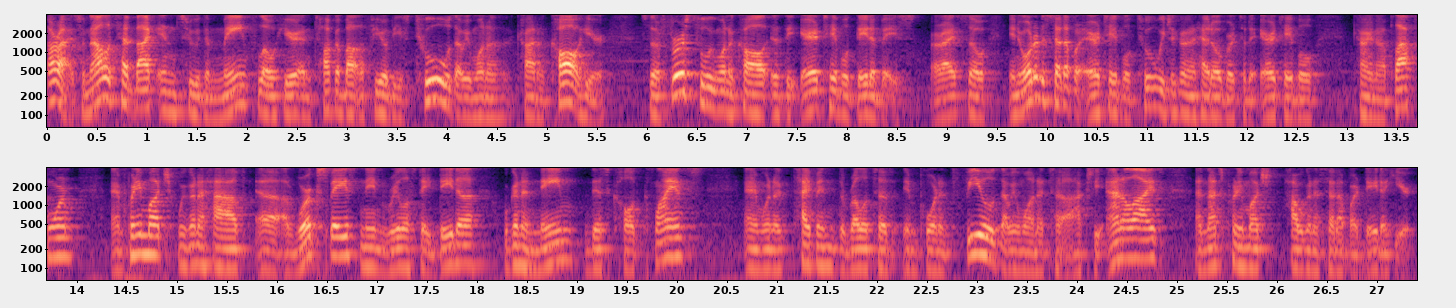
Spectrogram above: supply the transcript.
All right, so now let's head back into the main flow here and talk about a few of these tools that we want to kind of call here. So the first tool we want to call is the Airtable database. All right, so in order to set up an Airtable tool, we're just to head over to the Airtable kind of platform. And pretty much we're going to have a, workspace named real estate data. We're going to name this called clients and we're to type in the relative important fields that we wanted to actually analyze. And that's pretty much how we're going to set up our data here.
